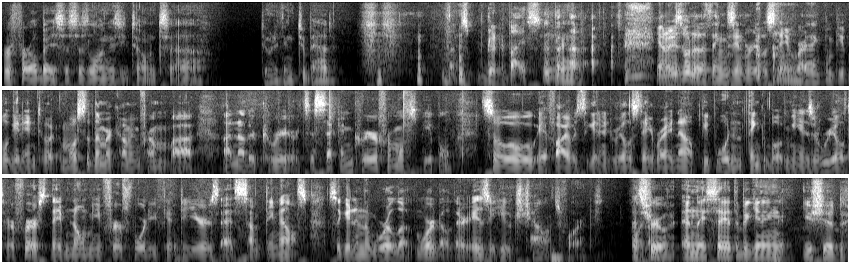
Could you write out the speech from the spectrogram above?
referral basis as long as you don't uh, do anything too bad. That's good advice. Yeah. you know, it is one of the things in real estate where I think when people get into it, most of them are coming from uh, another career. It's a second career for most people. So if I was to get into real estate right now, people wouldn't think about me as a realtor first. They've known me for 40, 50 years as something else. So getting the word, word out there is a huge challenge for it. That's true. And they say at the beginning you should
